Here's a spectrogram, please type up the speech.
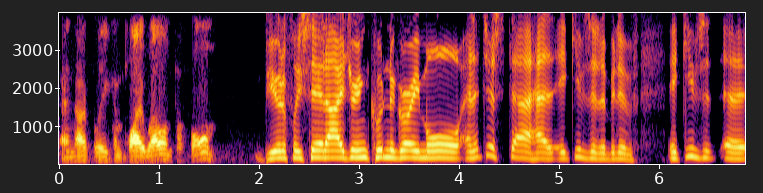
and hopefully he can play well and perform. Beautifully said, Adrian. Couldn't agree more. And it just uh, has it gives it a bit of it gives it uh,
